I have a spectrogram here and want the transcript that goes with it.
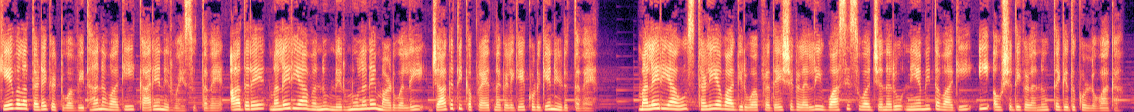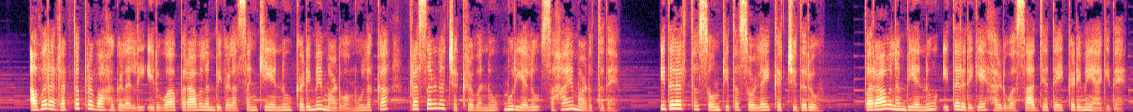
ಕೇವಲ ತಡೆಗಟ್ಟುವ ವಿಧಾನವಾಗಿ ಕಾರ್ಯನಿರ್ವಹಿಸುತ್ತವೆ, ಆದರೆ ಮಲೇರಿಯಾವನ್ನು ನಿರ್ಮೂಲನೆ ಮಾಡುವಲ್ಲಿ ಜಾಗತಿಕ ಪ್ರಯತ್ನಗಳಿಗೆ ಕೊಡುಗೆ ನೀಡುತ್ತವೆ. ಮಲೇರಿಯಾವು ಸ್ಥಳೀಯವಾಗಿರುವ ಪ್ರದೇಶಗಳಲ್ಲಿ ವಾಸಿಸುವ ಜನರು ನಿಯಮಿತವಾಗಿ ಈ ಔಷಧಿಗಳನ್ನು ತೆಗೆದುಕೊಳ್ಳುವಾಗ ಅವರ ರಕ್ತಪ್ರವಾಹಗಳಲ್ಲಿ ಇರುವ ಪರಾವಲಂಬಿಗಳ ಸಂಖ್ಯೆಯನ್ನು ಕಡಿಮೆ ಮಾಡುವ ಮೂಲಕ ಪ್ರಸರಣ ಚಕ್ರವನ್ನು ಮುರಿಯಲು ಸಹಾಯ ಮಾಡುತ್ತದೆ. ಇದರರ್ಥ ಸೋಂಕಿತ ಸೊಳ್ಳೆ ಕಚ್ಚಿದರೂ ಪರಾವಲಂಬಿಯನ್ನು ಇತರರಿಗೆ ಹರಡುವ ಸಾಧ್ಯತೆ ಕಡಿಮೆಯಾಗಿದೆ.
